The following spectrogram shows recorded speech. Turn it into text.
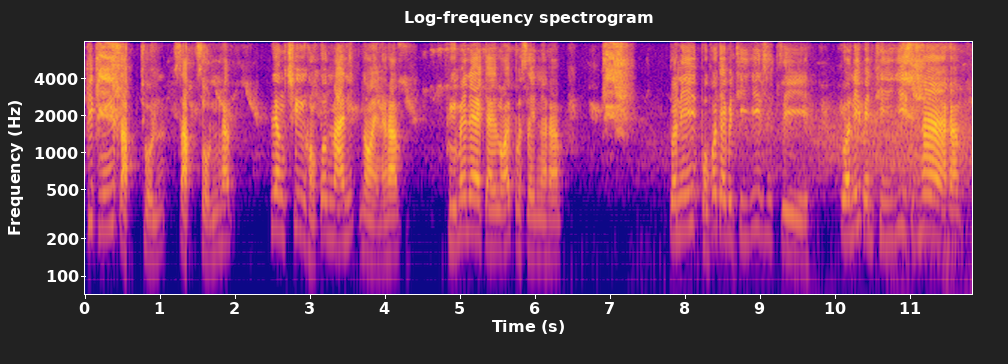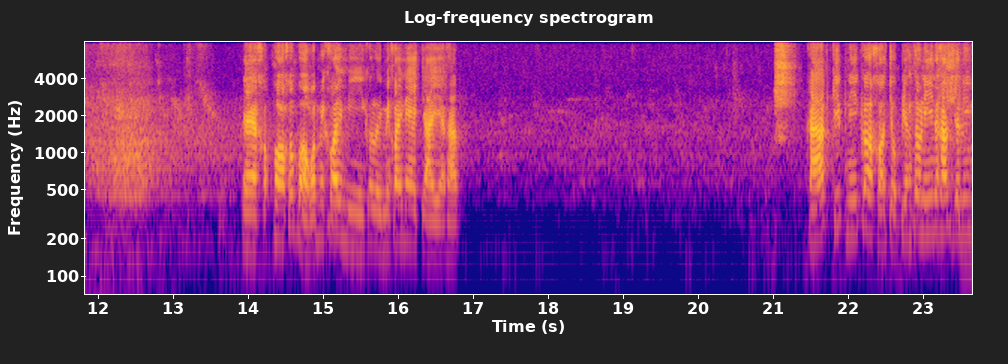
คลิปนี้สับสนสับสนครับ เรื่องชื่อของต้นไม้นิดหน่อยนะครับ คือไม่แน่ใจร้อยเปอร์เซ็นต์นะครับ ตัวนี้ผมเข้าใจเป็นทียี่สิบสี่ตัวนี้เป็นทียี่สิบห้าครับ แต่พอเขาบอกว่าไม่ค่อยมีก็เลยไม่ค่อยแน่ใจอะครับ ครับ คลิปนี้ก็ขอจบเพียงเท่านี้นะครับ อย่าลืม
